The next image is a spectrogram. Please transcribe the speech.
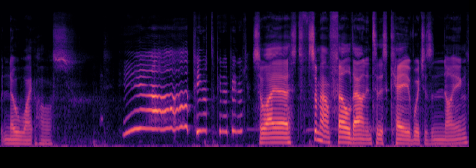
But no white horse. Yeah, peanut, peanut, peanut. So I uh, somehow fell down into this cave, which is annoying.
